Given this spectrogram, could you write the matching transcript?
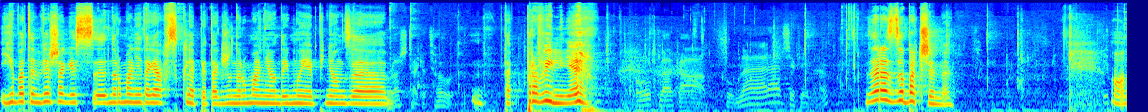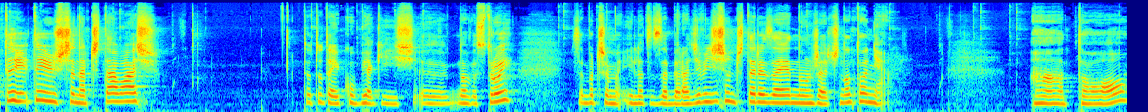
I chyba ten wieszak jest e, normalnie tak jak w sklepie, także normalnie odejmuje pieniądze tak prawilnie. Zaraz zobaczymy. O, ty, ty już się naczytałaś. To tutaj kup jakiś y, nowy strój. Zobaczymy, ile to zabiera. 94 za jedną rzecz. No to nie. A to.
